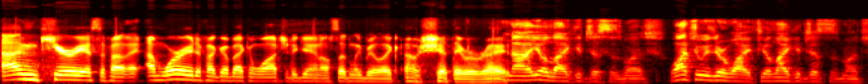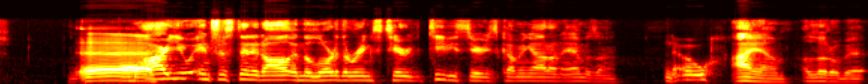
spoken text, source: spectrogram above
I'm curious if I. I'm worried if I go back and watch it again, I'll suddenly be like, "Oh shit, they were right." Nah, you'll like it just as much. Watch it with your wife. You'll like it just as much. Uh, Are you interested at all in the Lord of the Rings TV series coming out on Amazon? no. I am a little bit.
